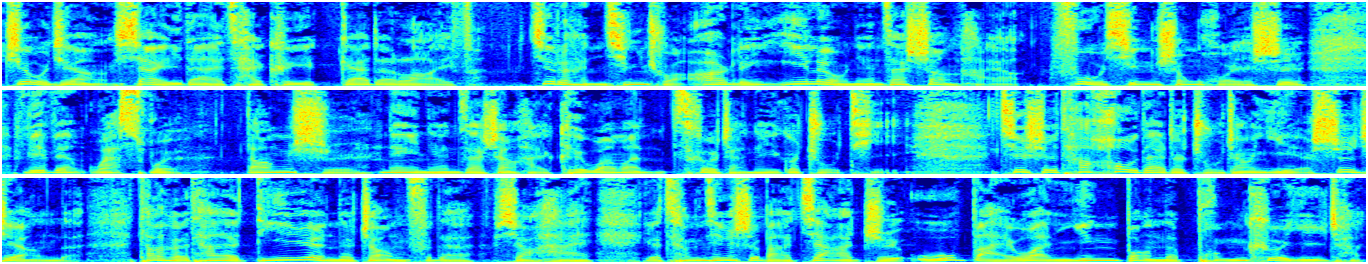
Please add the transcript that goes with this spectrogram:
只有这样，下一代才可以 get a life。记得很清楚，二零一六年在上海啊，复兴生活也是 Vivian Westwood。当时那一年在上海 K One One 策展的一个主题。其实她后代的主张也是这样的。她和她的第一任的丈夫的小孩也曾经是把价值五百万英镑的朋克遗产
